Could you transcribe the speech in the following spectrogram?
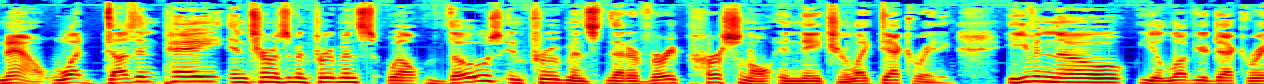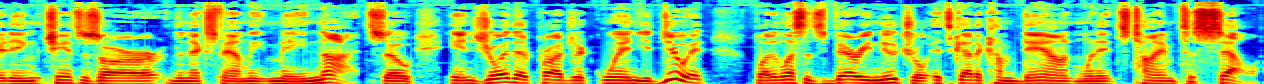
Now, what doesn't pay in terms of improvements? Well, those improvements that are very personal in nature, like decorating. Even though you love your decorating, chances are the next family may not. So enjoy that project when you do it. But unless it's very neutral, it's got to come down when it's time to sell.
